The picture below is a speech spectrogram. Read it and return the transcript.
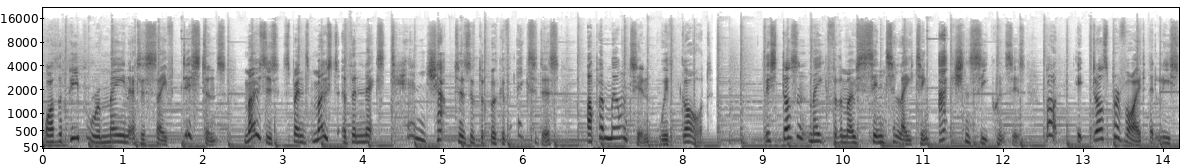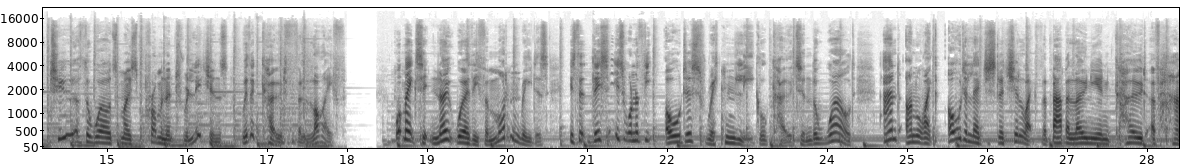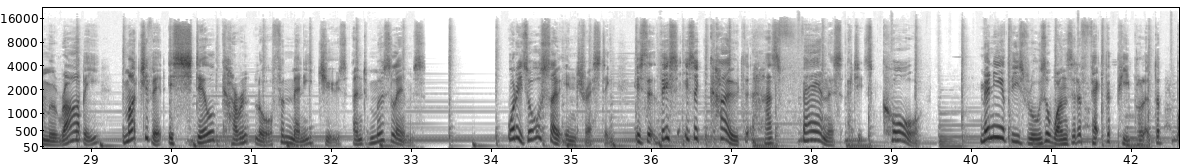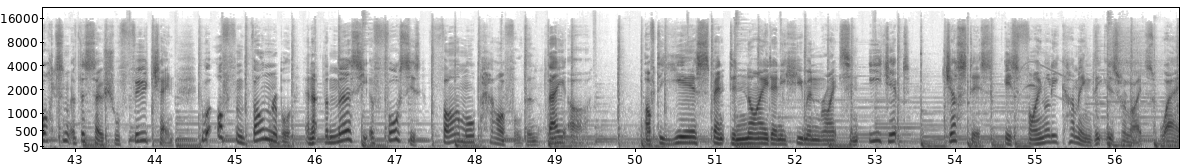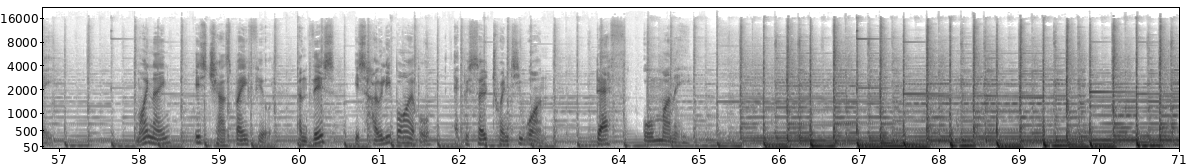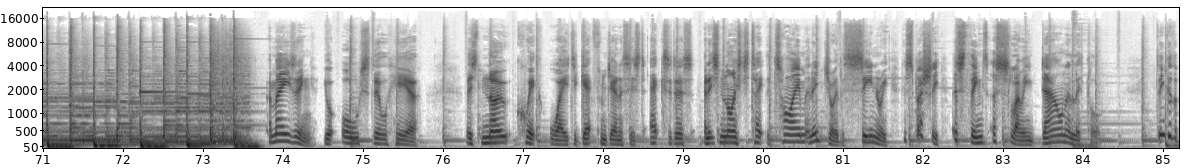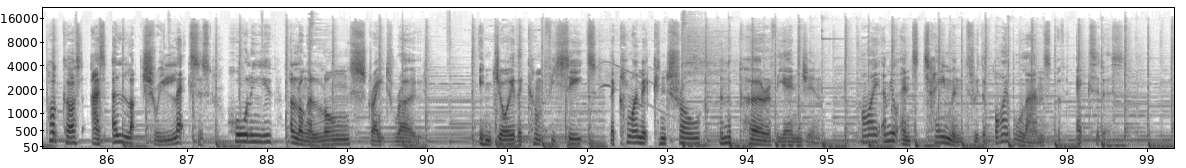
While the people remain at a safe distance, Moses spends most of the next 10 chapters of the book of Exodus up a mountain with God. This doesn't make for the most scintillating action sequences, but it does provide at least two of the world's most prominent religions with a code for life. What makes it noteworthy for modern readers is that this is one of the oldest written legal codes in the world, and unlike older legislature like the Babylonian Code of Hammurabi, much of it is still current law for many Jews and Muslims. What is also interesting is that this is a code that has fairness at its core. Many of these rules are ones that affect the people at the bottom of the social food chain, who are often vulnerable and at the mercy of forces far more powerful than they are. After years spent denied any human rights in Egypt, justice is finally coming the Israelites' way. My name is Chas Bayfield, and this is Holy Bible, Episode 21 Death or Money. Amazing, you're all still here. There's no quick way to get from Genesis to Exodus, and it's nice to take the time and enjoy the scenery, especially as things are slowing down a little. Think of the podcast as a luxury Lexus hauling you along a long, straight road. Enjoy the comfy seats, the climate control, and the purr of the engine. I am your entertainment through the Bible lands of Exodus.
